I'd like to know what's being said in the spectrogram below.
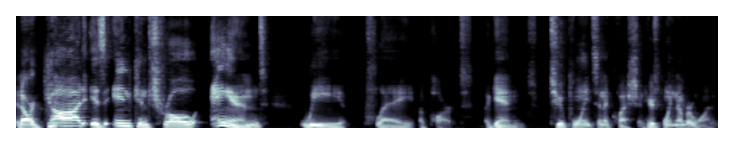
That our God is in control and we play a part. Again, two points in a question. Here's point number one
